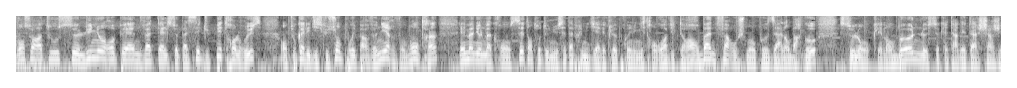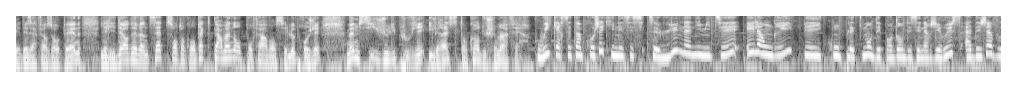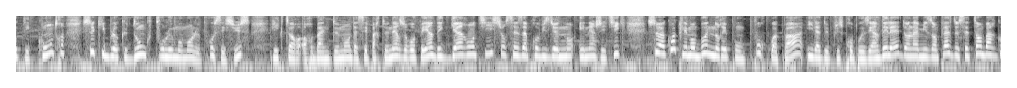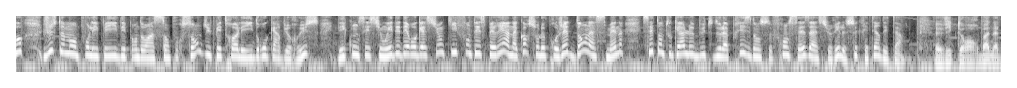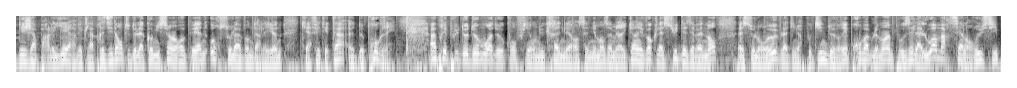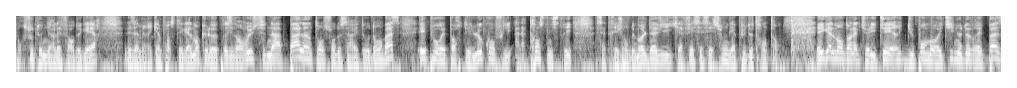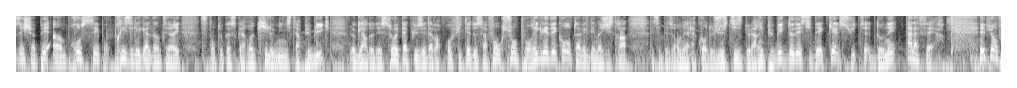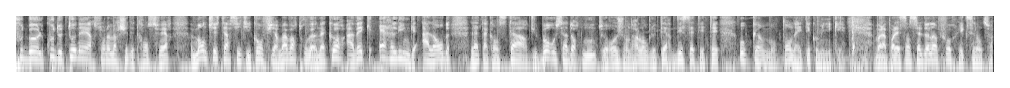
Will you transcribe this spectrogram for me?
Bonsoir à tous. L'Union européenne va-t-elle se passer du pétrole russe? En tout cas, les discussions pour y parvenir vont bon train. Emmanuel Macron s'est entretenu cet après-midi avec le Premier ministre hongrois Viktor Orban, farouchement opposé à l'embargo. Selon Clément Beaune, le secrétaire d'État chargé des affaires européennes, les leaders des 27 sont en contact permanent pour faire avancer le projet, même si Julie Plouvier, il reste encore du chemin à faire. Oui, car c'est un projet qui nécessite l'unanimité et la Hongrie, pays complètement dépendant des énergies russes, a déjà voté contre, ce qui bloque donc pour le moment le processus. Viktor Orban demande à ses partenaires européens des garanties sur ses approvisionnements énergétiques, ce à quoi Clément Beaune ne répond pourquoi pas. Il a de plus proposé un délai dans la mise en place de cet embargo, justement pour les pays dépendant à 100% du pétrole et hydrocarbures russes, des concessions et des dérogations qui font espérer un accord sur le projet dans la semaine. C'est en tout cas le but de la présidence française, a assuré le secrétaire d'État. Victor Orban a déjà parlé hier avec la présidente de la Commission européenne, Ursula von der Leyen, qui a fait état de progrès. Après plus de deux mois de conflit en Ukraine, les renseignements américains évoquent la suite des événements. Selon eux, Vladimir Poutine devrait probablement imposer la loi martiale en Russie pour soutenir l'effort de guerre. Les Américains pensent également que le président russe n'a pas l'intention de s'arrêter au Donbass et pourrait porter le conflit à la Transnistrie, cette région de Moldavie qui a fait sécession il y a plus de 30 ans. Également dans l'actualité, Éric Dupont-Moretti ne devrait pas échapper à un procès pour prise illégale d'intérêt. C'est en tout cas ce qu'a requis le ministère public. Le garde des Sceaux est accusé d'avoir profité de sa fonction pour régler des comptes avec des magistrats. C'est désormais à la Cour de justice de la République de décider quelle suite donner à l'affaire. Et puis en football, coup de tonnerre sur le marché des transferts. Manchester City confirme avoir trouvé un accord avec Erling Haaland. L'attaquant star du Borussia Dortmund rejoindra l'Angleterre dès cet été. Aucun montant n'a été communiqué. Voilà pour l'essentiel de l'info. Excellente soirée.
